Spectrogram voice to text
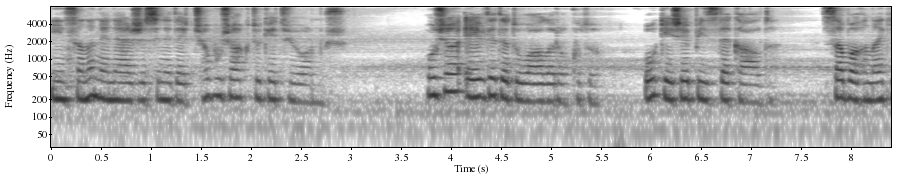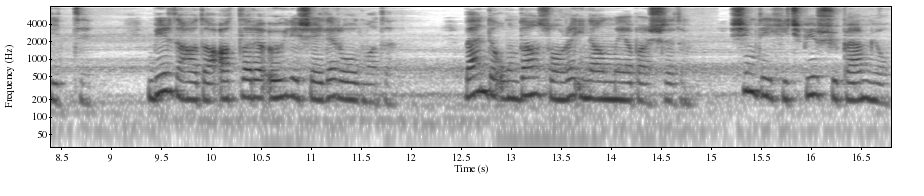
İnsanın enerjisini de çabucak tüketiyormuş. Hoca evde de dualar okudu. O gece bizde kaldı. Sabahına gitti. Bir daha da atlara öyle şeyler olmadı. Ben de ondan sonra inanmaya başladım. Şimdi hiçbir şüphem yok.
